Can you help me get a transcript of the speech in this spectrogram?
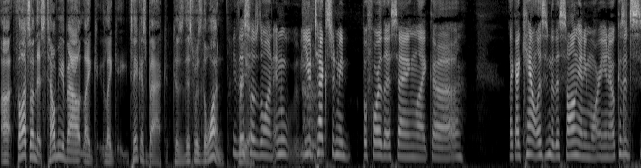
Uh, thoughts on this? Tell me about like like take us back because this was the one. This was the one. And you texted me before this saying like uh like I can't listen to this song anymore, you know, cuz it's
